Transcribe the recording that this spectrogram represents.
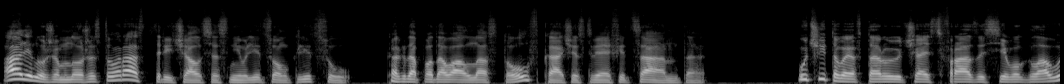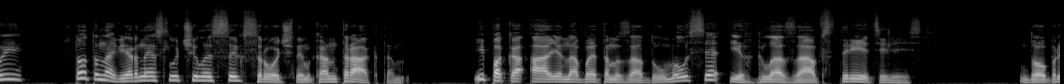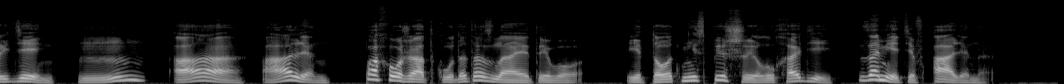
Алин уже множество раз встречался с ним лицом к лицу, когда подавал на стол в качестве официанта. Учитывая вторую часть фразы сего главы, что-то, наверное, случилось с их срочным контрактом. И пока Ален об этом задумался, их глаза встретились. «Добрый день. М -м? А, Ален. Похоже, откуда-то знает его». И тот не спешил уходить, заметив Алина.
